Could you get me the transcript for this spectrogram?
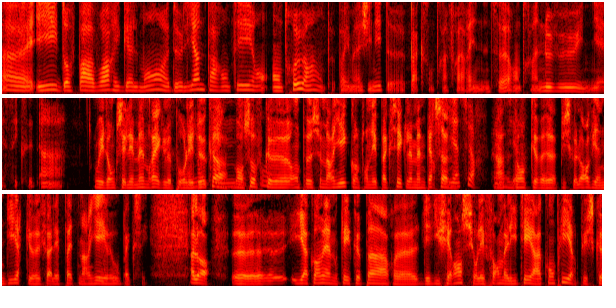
Euh, et ils doivent pas avoir également euh, de lien de parenté en- entre eux. Hein. On peut pas imaginer de pax entre un frère et une sœur, entre un neveu et une nièce, etc. Un- Oui, donc c'est les mêmes règles pour les Donc, deux cas. une- Bon, sauf ouais. que on peut se marier quand on est paxé avec la même personne. Bien sûr. Hein, donc, euh, puisque Laure vient de dire qu'il fallait pas être marié euh, ou paxé. Alors, euh, il y a quand même quelque part euh, des différences sur les formalités à accomplir, puisque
